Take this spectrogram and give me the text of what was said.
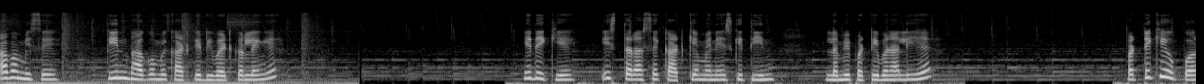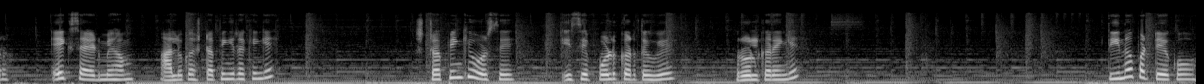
अब हम इसे तीन भागों में काट के डिवाइड कर लेंगे। ये देखिए, इस तरह से काट के मैंने इसकी तीन लंबी पट्टी बना ली है। पट्टी के ऊपर एक साइड में हम आलू का स्टफिंग रखेंगे। स्टफिंग की ओर से इसे फोल्ड करते हुए रोल करेंगे। तीनों पट्टियों को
